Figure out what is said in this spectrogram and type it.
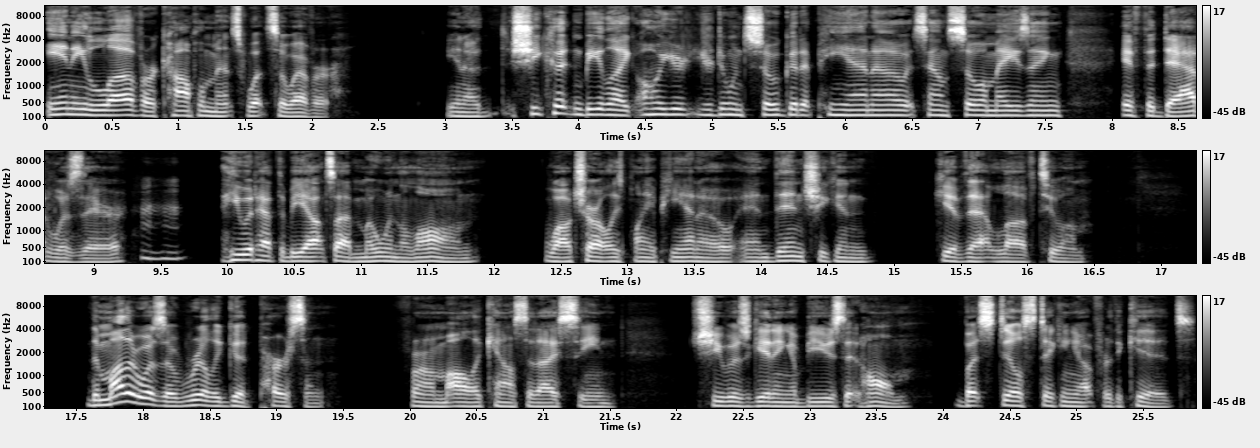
any love or compliments whatsoever. You know, she couldn't be like, "Oh, you're you're doing so good at piano. It sounds so amazing." If the dad was there, hmm he would have to be outside mowing the lawn while Charlie's playing piano, and then she can give that love to him. The mother was a really good person from all accounts that I've seen. She was getting abused at home, but still sticking up for the kids.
